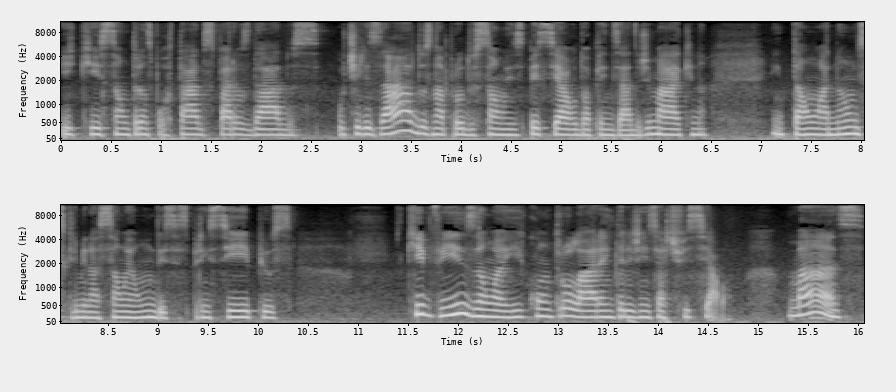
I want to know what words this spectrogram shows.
e que são transportados para os dados utilizados na produção em especial do aprendizado de máquina. Então, a não discriminação é um desses princípios que visam aí controlar a inteligência artificial. Mas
